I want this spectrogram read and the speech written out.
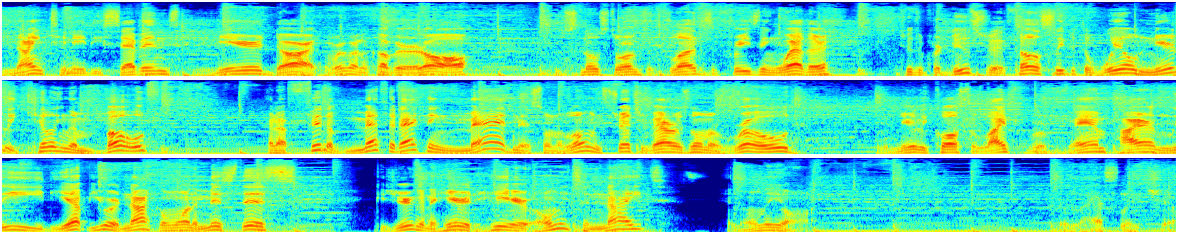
1987's Near Dark. And we're going to cover it all from snowstorms to floods to freezing weather to the producer that fell asleep at the wheel, nearly killing them both, and a fit of method acting madness on a lonely stretch of Arizona road that nearly cost the life of a vampire lead. Yep, you are not going to want to miss this because you're going to hear it here only tonight and only on The Last Late Show.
